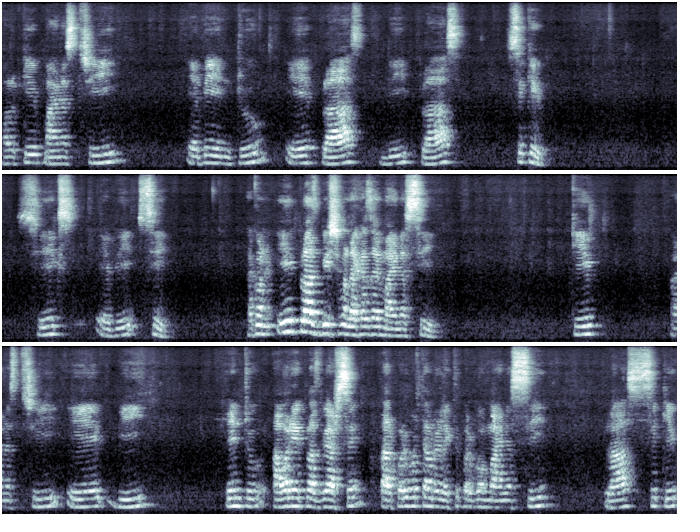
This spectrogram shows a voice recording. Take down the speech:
whole cube minus three A B into A plus B plus C cube six A B C এখন এ প্লাস বি সমান লেখা যায় minus C cube minus three A B into আবার এ প্লাস বি আসছে। তার পরিবর্তে আমরা লিখতে পারব minus C plus C cube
